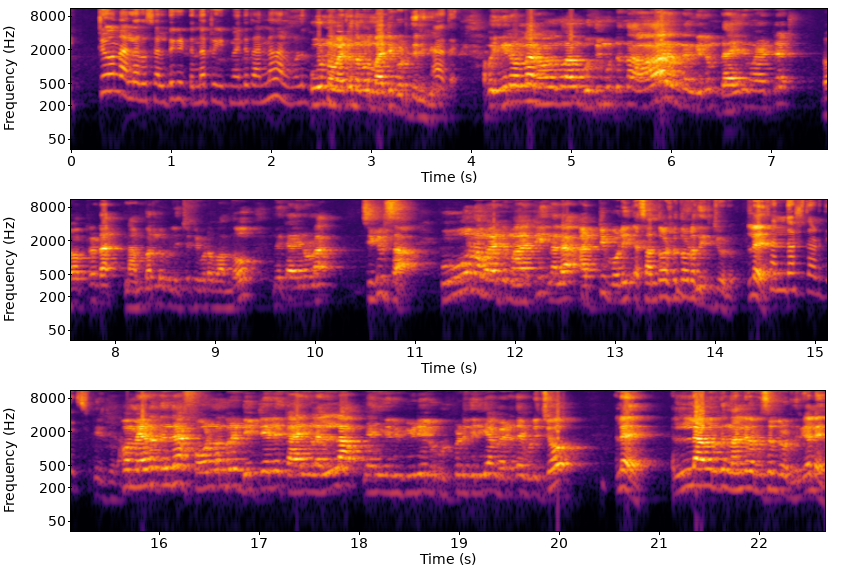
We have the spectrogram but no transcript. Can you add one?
ഏറ്റവും നല്ല റിസൾട്ട് കിട്ടുന്ന ട്രീറ്റ്മെന്റ് തന്നെ നമ്മൾ പൂർണമായിട്ടും നമ്മൾ മാറ്റി കൊടുത്തിരിക്കും അപ്പൊ ഇങ്ങനെയുള്ള രോഗങ്ങളാണ് ബുദ്ധിമുട്ടുന്ന ആരുണ്ടെങ്കിലും ധൈര്യമായിട്ട് ഡോക്ടറുടെ നമ്പറിൽ വിളിച്ചിട്ട് ഇവിടെ വന്നു. നിങ്ങൾക്ക് അതിനുള്ള ചികിത്സ പൂർണമായിട്ട് മാറ്റി നല്ല അടിപൊളി സന്തോഷത്തോടെ തിരിച്ചു വിടും അല്ലേ? സന്തോഷത്തോടെ തിരിച്ചു അപ്പൊ മേഡത്തിന്റെ ഫോൺ നമ്പർ ഡീറ്റെയിൽ കാര്യങ്ങളെല്ലാം ഞാൻ ഈ ഒരു വീഡിയോയിൽ ഉൾപ്പെടുത്തിയിരിക്കാം മേഡത്തെ വിളിച്ചോ അല്ലേ? എല്ലാവർക്കും നല്ല റിസൾട്ട് കൊടുത്തിരിക്കും അല്ലേ?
